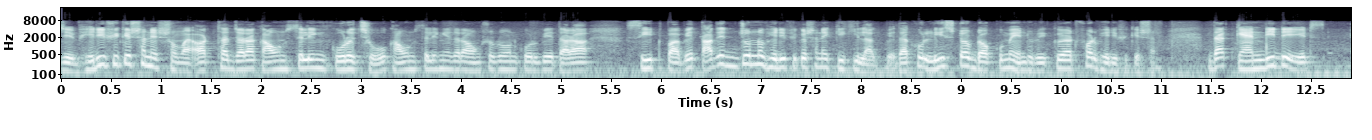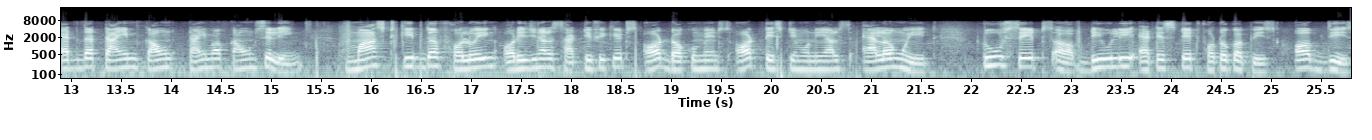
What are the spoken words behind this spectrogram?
যে ভেরিফিকেশানের সময়, অর্থাৎ যারা কাউন্সেলিং করেছ কাউন্সেলিংয়ে যারা অংশগ্রহণ করবে, তারা সিট পাবে, তাদের জন্য ভেরিফিকেশানে কী কী লাগবে দেখো list of document required for verification the candidates at the time count time of counselling must keep the following original certificates or documents or testimonials along with two sets of duly attested photocopies of this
